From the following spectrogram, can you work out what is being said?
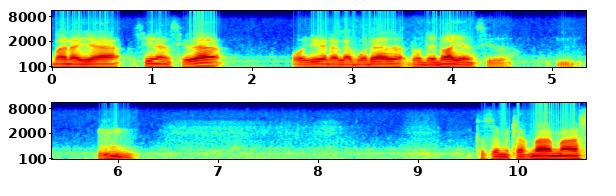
Van allá sin ansiedad o llegan a la morada donde no hay ansiedad. Entonces, mientras más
